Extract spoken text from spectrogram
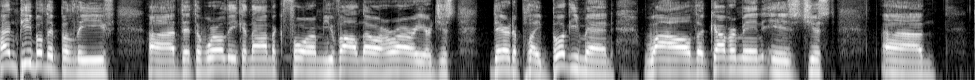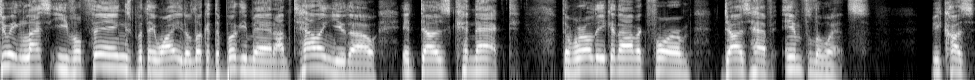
and people that believe uh, that the World Economic Forum, Yuval Noah Harari, are just there to play boogeyman while the government is just. Um, doing less evil things, but they want you to look at the boogeyman. I'm telling you, though, it does connect. The World Economic Forum does have influence because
